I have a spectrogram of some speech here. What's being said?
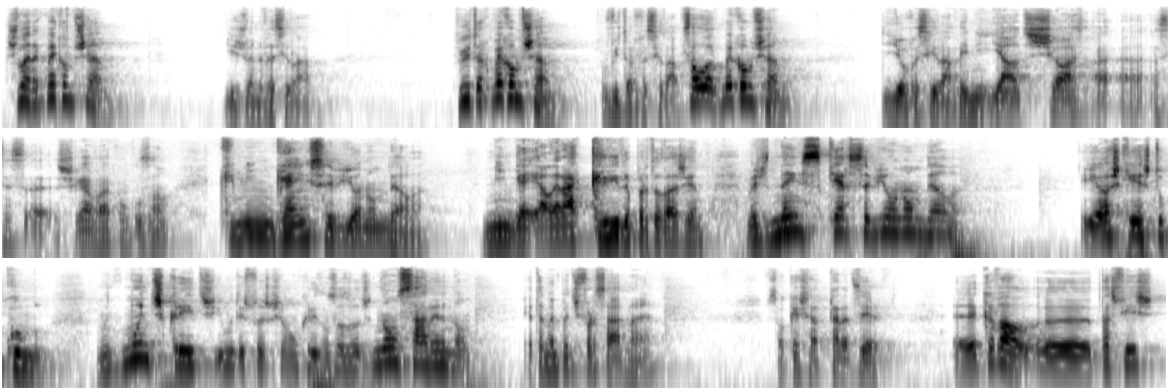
Joana, como é que eu me chamo? E a Joana vacilava: Vitor, como é que eu me chamo? O Vitor vacilava: Salvador, como é que eu me chamo? E eu vacilava. E, e ela chegava, à sens- à- chegava à conclusão que ninguém sabia o nome dela. Ninguém. Ela era a querida para toda a gente, mas nem sequer sabia o nome dela. E eu acho que é este o cúmulo. Muito, muitos queridos e muitas pessoas que chamam queridos uns aos outros não sabem o nome. É também para disfarçar, não é? Só que é chato estar a dizer "Ah, Cavalo, ah, estás fixe?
